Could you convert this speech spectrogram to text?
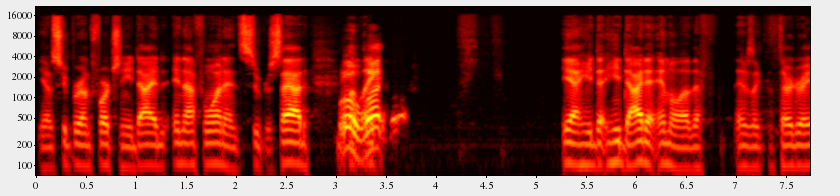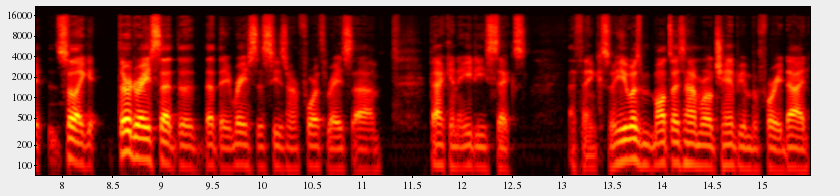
You know, super unfortunate he died in F1, and it's super sad. Whoa, like, what? Yeah, he he died at Imola. The it was like the third race. So like third race that the that they raced this season, or fourth race, uh, back in '86, I think. So he was multi-time world champion before he died.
